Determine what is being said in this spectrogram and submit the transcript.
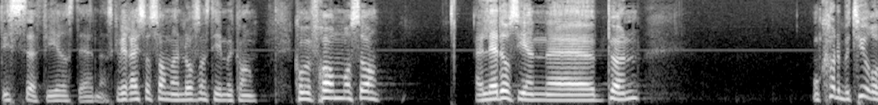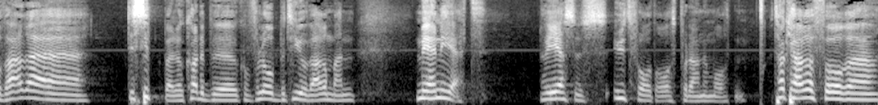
disse fire stedene. Skal vi reise oss sammen? Lovsangsteamet kan komme fram og så lede oss i en uh, bønn om hva det betyr å være disippel, og hva det kan få lov å bety å være men, menighet når Jesus utfordrer oss på denne måten. Takk, Herre, for uh,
